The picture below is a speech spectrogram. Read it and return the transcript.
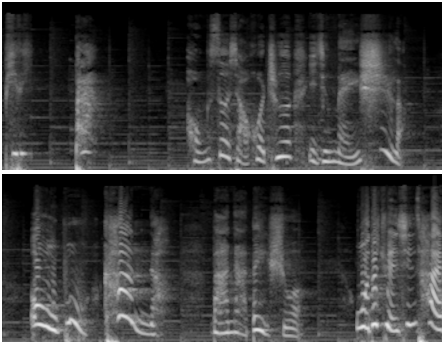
噼里。啪啦红色小货车已经没事了。哦不，看呐！巴纳贝说：“我的卷心菜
